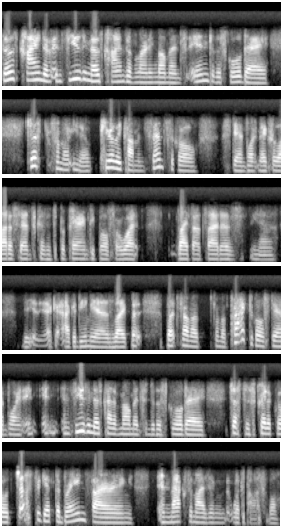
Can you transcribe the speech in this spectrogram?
those kind of infusing those kinds of learning moments into the school day just from a you know purely commonsensical standpoint makes a lot of sense because it's preparing people for what life outside of you know the academia is like. But but from a from a practical standpoint in, in, infusing those kind of moments into the school day just as critical just to get the brain firing and maximizing what's possible.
